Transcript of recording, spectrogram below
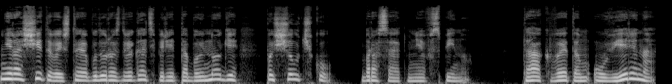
«Не рассчитывай, что я буду раздвигать перед тобой ноги по щелчку», — бросает мне в спину. «Так в этом уверена?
